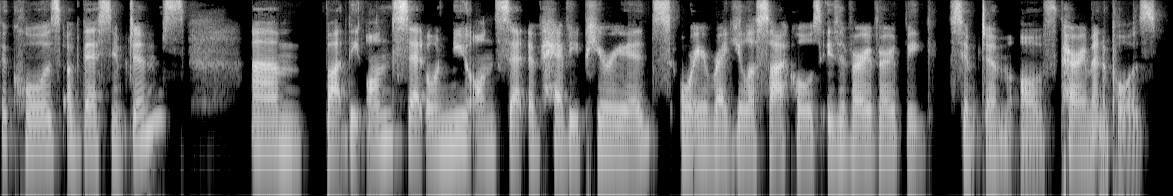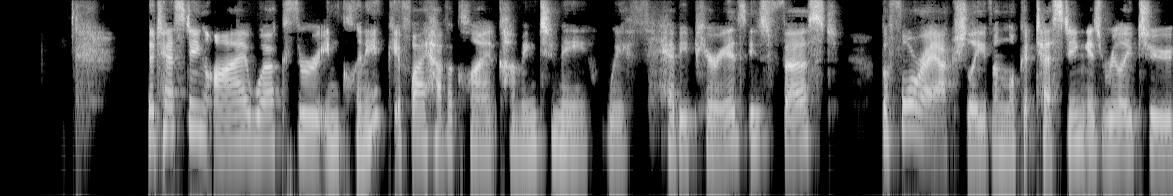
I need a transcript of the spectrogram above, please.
the cause of their symptoms. Um, but the onset or new onset of heavy periods or irregular cycles is a very, very big symptom of perimenopause. The testing I work through in clinic, if I have a client coming to me with heavy periods, is first, before I actually even look at testing, is really to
